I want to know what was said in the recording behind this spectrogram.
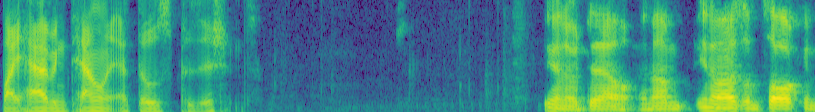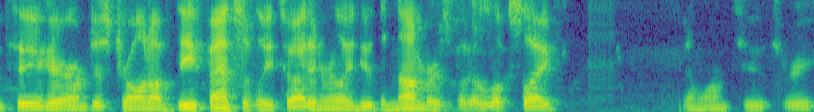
by having talent at those positions. Yeah, no doubt. And I'm, you know, as I'm talking to you here, I'm just drawing up defensively too. I didn't really do the numbers, but it looks like, you know, one, two, three,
